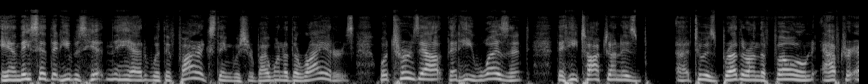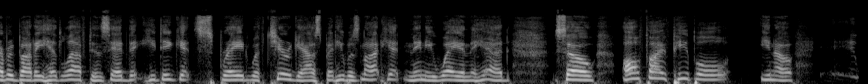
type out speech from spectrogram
and they said that he was hit in the head with a fire extinguisher by one of the rioters. Well, it turns out that he wasn't, that he talked on his uh, to his brother on the phone after everybody had left and said that he did get sprayed with tear gas, but he was not hit in any way in the head. So all five people, you know, it,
